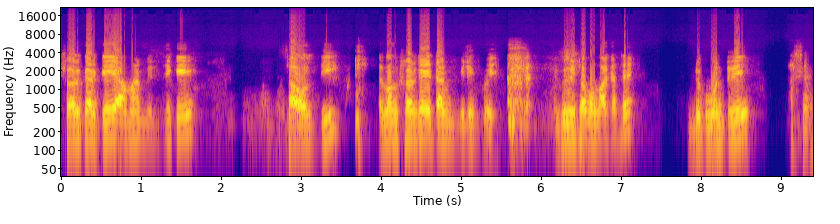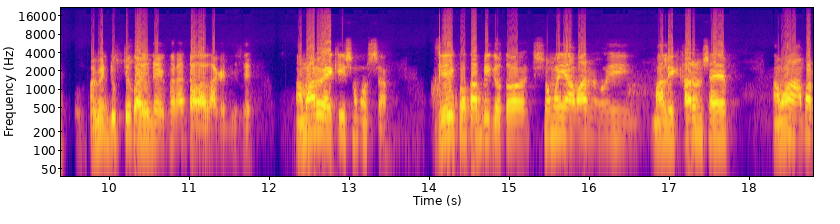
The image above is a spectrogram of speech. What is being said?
সরকারকে, আমার মিল থেকে চাউল দিই এবং সরকারি দাম বিলিং করি। এগুলি সব আমার কাছে ডকুমেন্টারি আছে। আমি ঢুকতে পারি না, এখানে তালা লাগিয়ে দিয়েছে। আমারও একই সমস্যা। যে কথা বিগত সময়ে আমার ওই মালিক হারুন সাহেব আমার আমার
